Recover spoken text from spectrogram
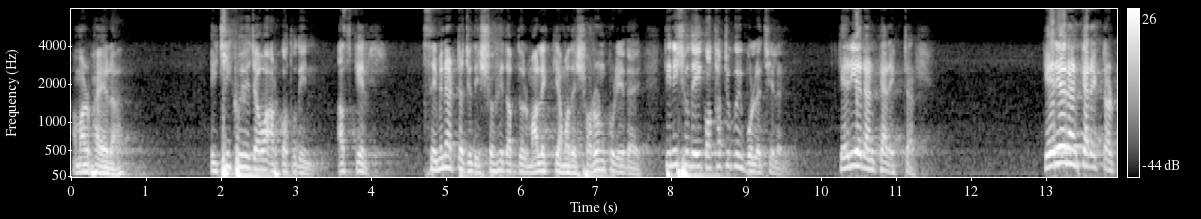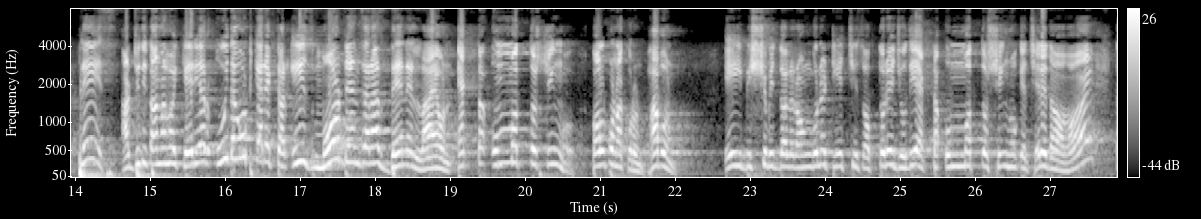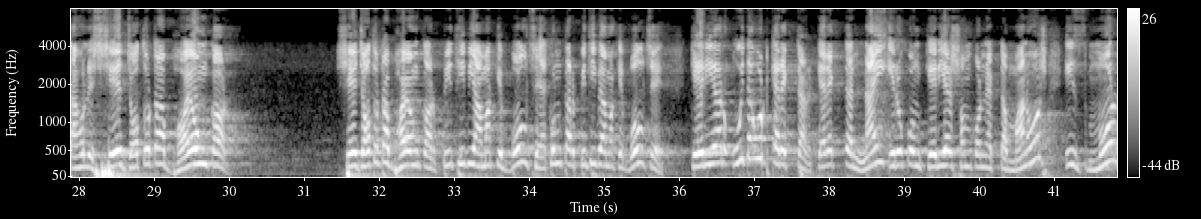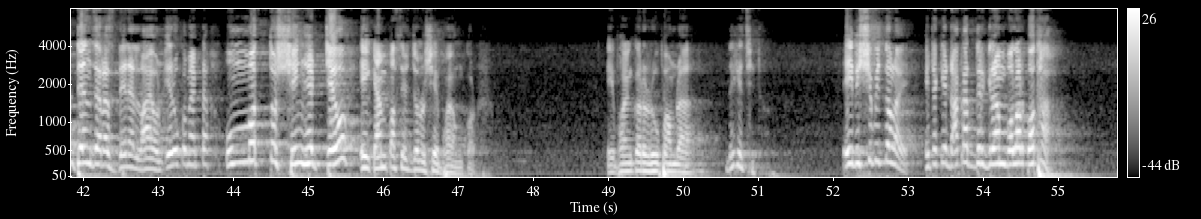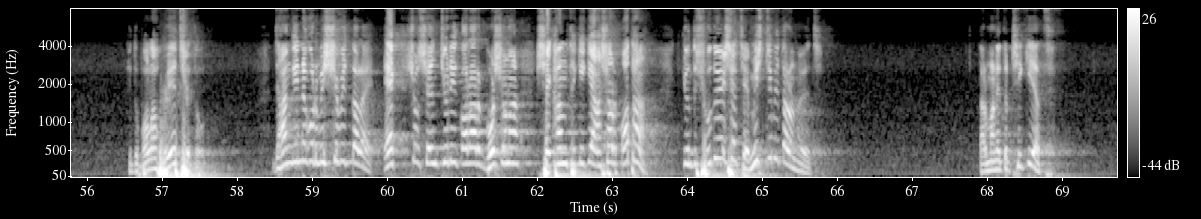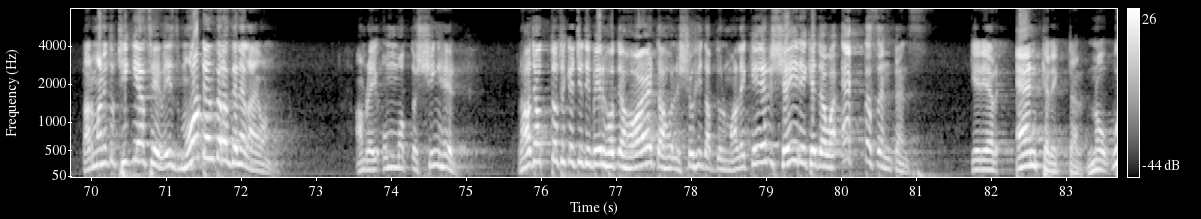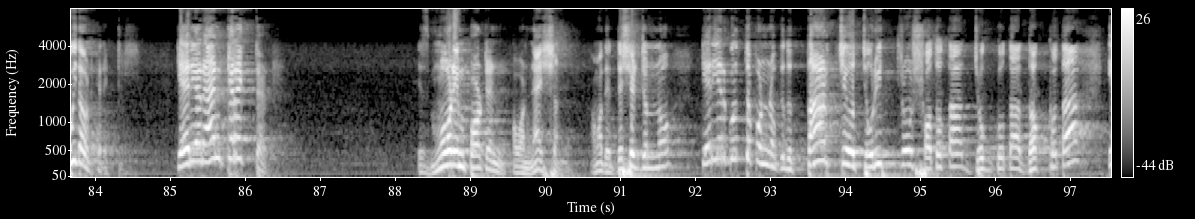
আমার ভাইয়েরা, এই ঠিক হয়ে যাওয়া আর কতদিন? আজকের সেমিনারটা যদি শহীদ আব্দুল মালিককে আমাদের স্মরণ করিয়ে দেয়, তিনি শুধু এই কথাটুকুই বলেছিলেন career and character career and character place আর যদি তা না হয় career without character is more dangerous than a lion একটা উন্মত্ত সিংহ, কল্পনা করুন, ভাবুন। এই বিশ্ববিদ্যালয়ের অঙ্গনে টিএসসি চত্বরে যদি একটা উন্মত্ত সিংহকে ছেড়ে দেওয়া হয়, তাহলে সে যতটা ভয়ঙ্কর সে যতটা ভয়ঙ্কর পৃথিবী আমাকে বলছে, এখনকার পৃথিবী আমাকে বলছে কেরিয়ার উইদাউট ক্যারেক্টার ক্যারেক্টার নাই, এরকম কেরিয়ার সম্পন্ন একটা মানুষ is more dangerous than a lion এরকম একটা উন্মত্ত সিংহের চেয়েও এই ক্যাম্পাসের জন্য সে ভয়ঙ্কর। এই ভয়ঙ্কর রূপ আমরা দেখেছি তো। এই বিশ্ববিদ্যালয় এটাকে ডাকাতদের গ্রাম বলার কথা। কিন্তু বলা হয়েছে তো। জাহাঙ্গীরনগর বিশ্ববিদ্যালয়ে একশো সেঞ্চুরি করার ঘোষণা সেখান থেকে কি আসার কথা? কিন্তু শুধু এসেছে, মিষ্টি বিতরণ হয়েছে। তার মানে তো ঠিকই আছে। তার মানে তো ঠিকই আছে, is more dangerous than a lion. আমরা এই উম্মত্ত সিংহের রাজত্ব থেকে যদি বের হতে হয়, তাহলে শহীদ আব্দুল মালিকের সেই রেখে যাওয়া একটা sentence career and character no without character career and character is more important our nation আমাদের দেশের জন্য ক্যারিয়ার গুরুত্বপূর্ণ, কিন্তু তার চেয়েও চরিত্র, সততা, যোগ্যতা, দক্ষতা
